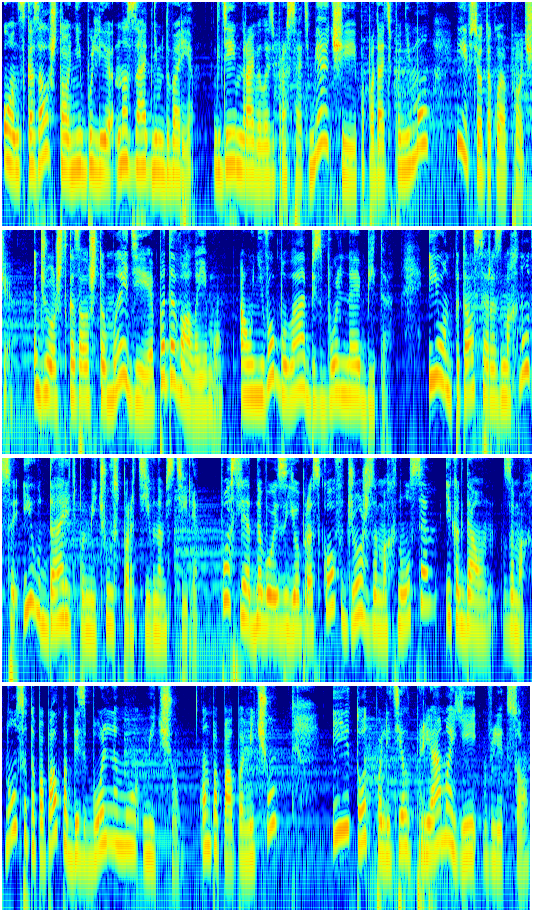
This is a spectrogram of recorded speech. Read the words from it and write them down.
Он сказал, что они были на заднем дворе, где им нравилось бросать мяч и попадать по нему и все такое прочее. Джош сказал, что Мэдди подавала ему, а у него была бейсбольная бита, и он пытался размахнуться и ударить по мячу в спортивном стиле. После одного из ее бросков Джош замахнулся, и когда он замахнулся, то попал по бейсбольному мячу. Он попал по мячу, и тот полетел прямо ей в лицо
